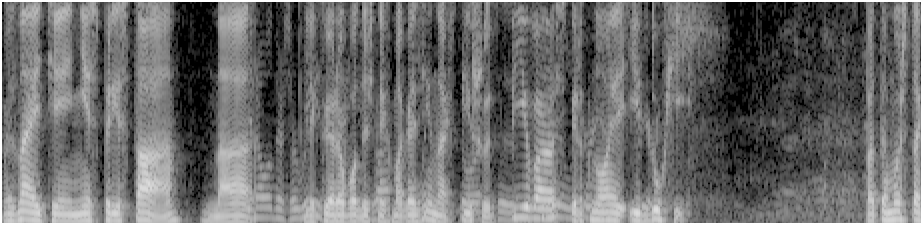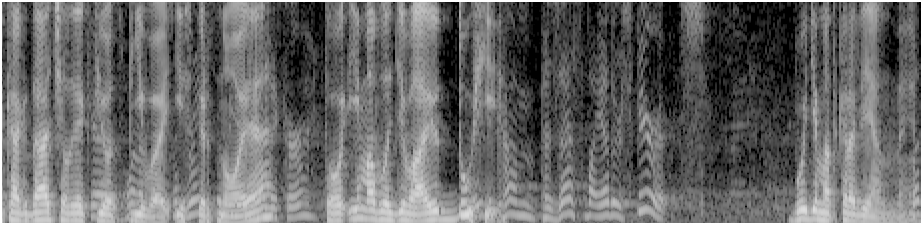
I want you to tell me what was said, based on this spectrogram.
Вы знаете, не с приста на ликероводочных магазинах пишут «пиво, спиртное и духи». Потому что когда человек пьет пиво и спиртное, то им овладевают духи. Будем откровенны.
